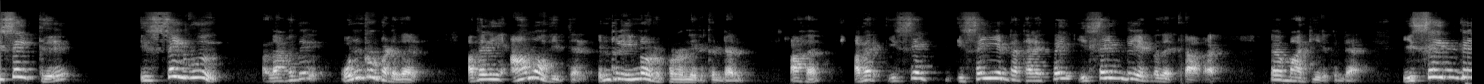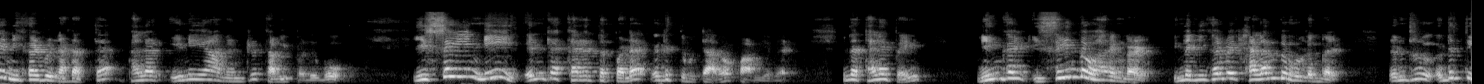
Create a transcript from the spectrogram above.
இசைக்கு இசைவு அதாவது ஒன்றுபடுதல் அதனை ஆமோதித்தல் என்று இன்னொரு பொருள் இருக்கின்றது. ஆக அவர் இசை இசை என்ற தலைப்பை இசைந்து என்பதற்காக மாற்றியிருக்கின்றார். இசைந்து நிகழ்வு நடத்த பலர் இனியான் என்று தவிப்பதுவோ? இசை நீ என்ற கருத்தப்பட எடுத்து விட்டாரோ பாவியவர்? இந்த தலைப்பை நீங்கள் இசைந்து வாருங்கள் இந்த நிகழ்வை கலந்து கொள்ளுங்கள் என்று எடுத்து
